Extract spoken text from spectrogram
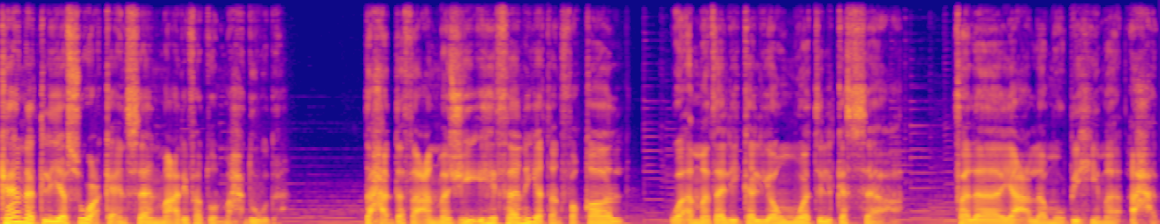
كانت ليسوع كإنسان معرفة محدودة. تحدث عن مجيئه ثانية فقال وأما ذلك اليوم وتلك الساعة فلا يعلم بهما أحد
